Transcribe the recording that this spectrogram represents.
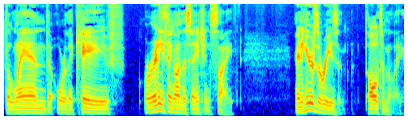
the land or the cave or anything on this ancient site. And here's the reason, ultimately.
